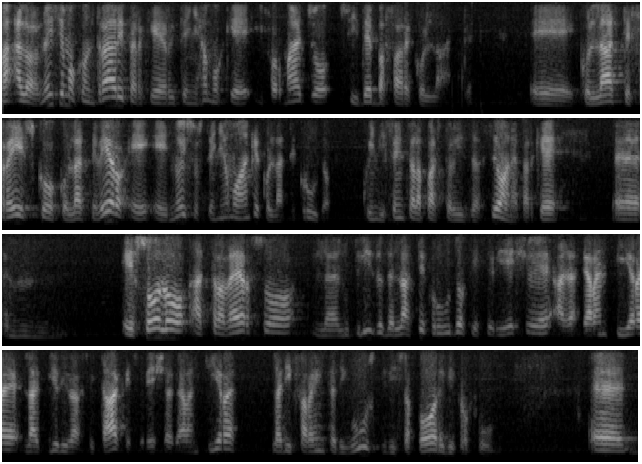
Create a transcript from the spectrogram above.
Ma allora, noi siamo contrari perché riteniamo che il formaggio si debba fare col latte, eh, col latte fresco, col latte vero e, e, noi sosteniamo anche col latte crudo, quindi senza la pastorizzazione, perché ehm, è solo attraverso l'utilizzo del latte crudo che si riesce a garantire la biodiversità, che si riesce a garantire la differenza di gusti, di sapori, di profumi. Eh,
